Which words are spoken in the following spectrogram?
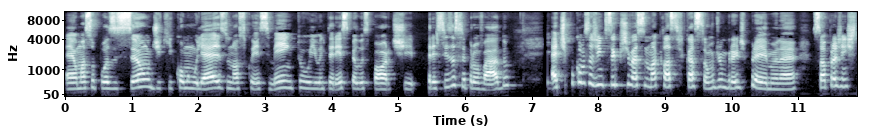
é uma suposição de que, como mulheres, o nosso conhecimento e o interesse pelo esporte precisa ser provado. É tipo como se a gente sempre estivesse numa classificação de um grande prêmio, né? Só pra gente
